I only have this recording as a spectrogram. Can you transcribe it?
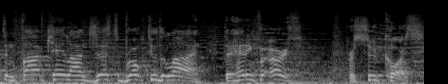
Captain 5 Kaylon just broke through the line. They're heading for Earth. Pursuit course.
